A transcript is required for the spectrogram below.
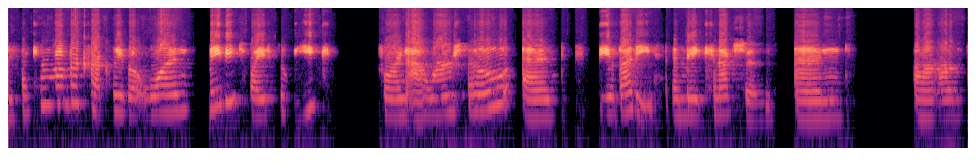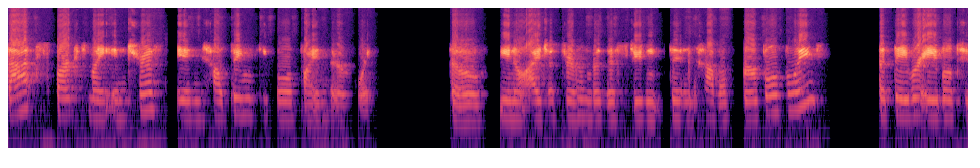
if I can remember correctly, about one, maybe twice a week for an hour or so and be a buddy and make connections. And um, that sparked my interest in helping people find their voice. So, you know, I just remember this student didn't have a verbal voice, but they were able to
